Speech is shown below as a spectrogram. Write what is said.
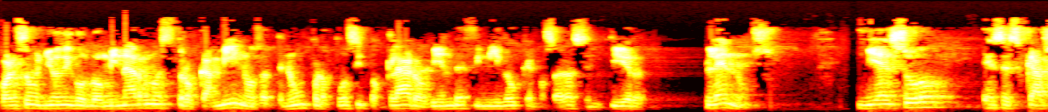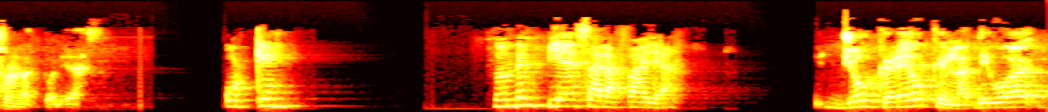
por eso yo digo dominar nuestro camino, o sea, tener un propósito claro, bien definido que nos haga sentir plenos. Y eso es escaso en la actualidad. ¿Por qué? ¿Dónde empieza la falla? Yo creo que la, digo, ah,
